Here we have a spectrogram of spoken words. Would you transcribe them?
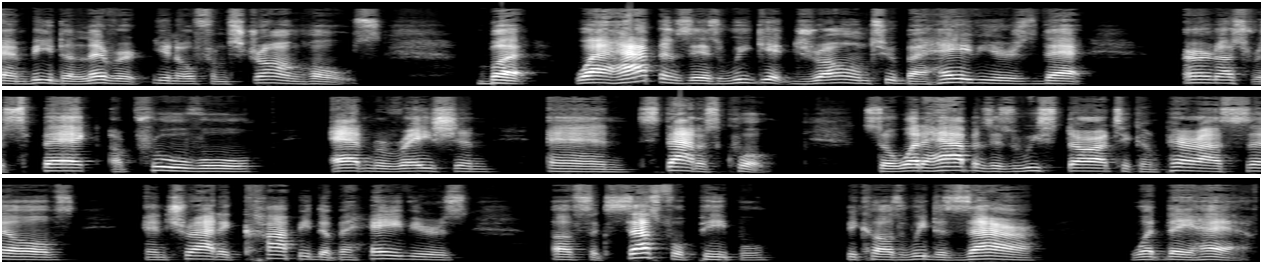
and be delivered, you know, from strongholds. But what happens is we get drawn to behaviors that earn us respect, approval, admiration, and status quo. So what happens is we start to compare ourselves and try to copy the behaviors of successful people because we desire what they have.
